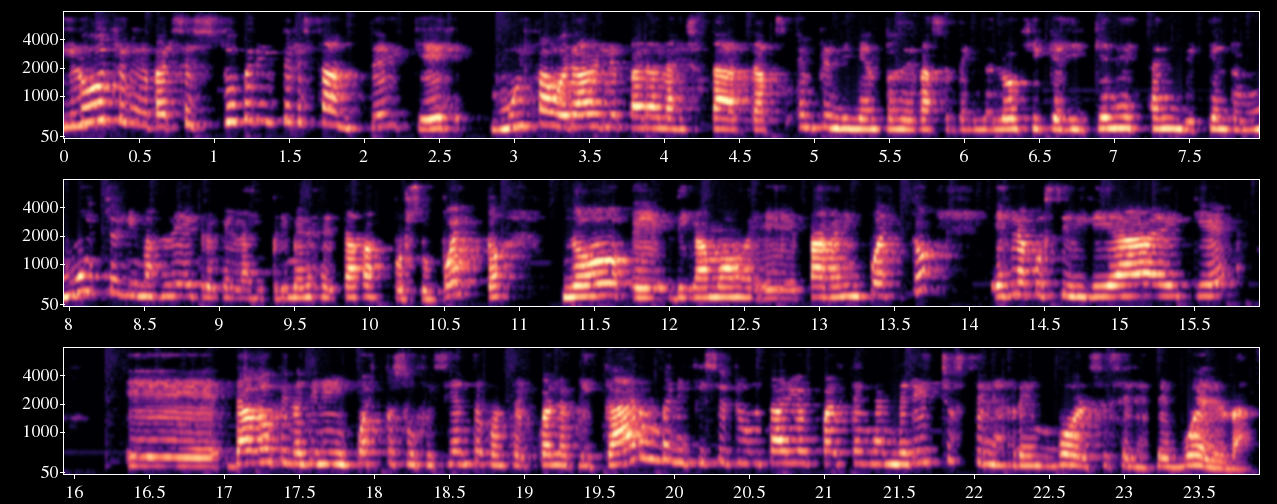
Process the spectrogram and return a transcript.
Y lo otro que me parece súper interesante, que es muy favorable para las startups, emprendimientos de base tecnológica y quienes están invirtiendo mucho en I+.D., pero que en las primeras etapas, por supuesto, no, eh, digamos, eh, pagan impuestos, es la posibilidad de que, eh, dado que no tienen impuesto suficiente contra el cual aplicar un beneficio tributario al cual tengan derecho, se les reembolse, se les devuelva.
